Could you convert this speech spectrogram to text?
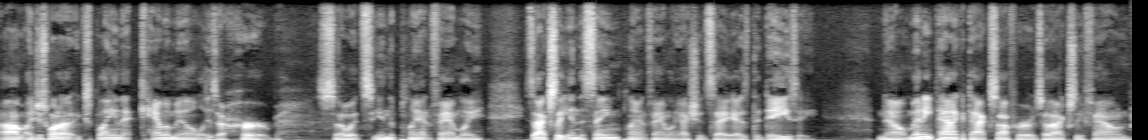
Um, I just want to explain that chamomile is a herb, so it's in the plant family. It's actually in the same plant family, I should say, as the daisy. Now, many panic attack sufferers have actually found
